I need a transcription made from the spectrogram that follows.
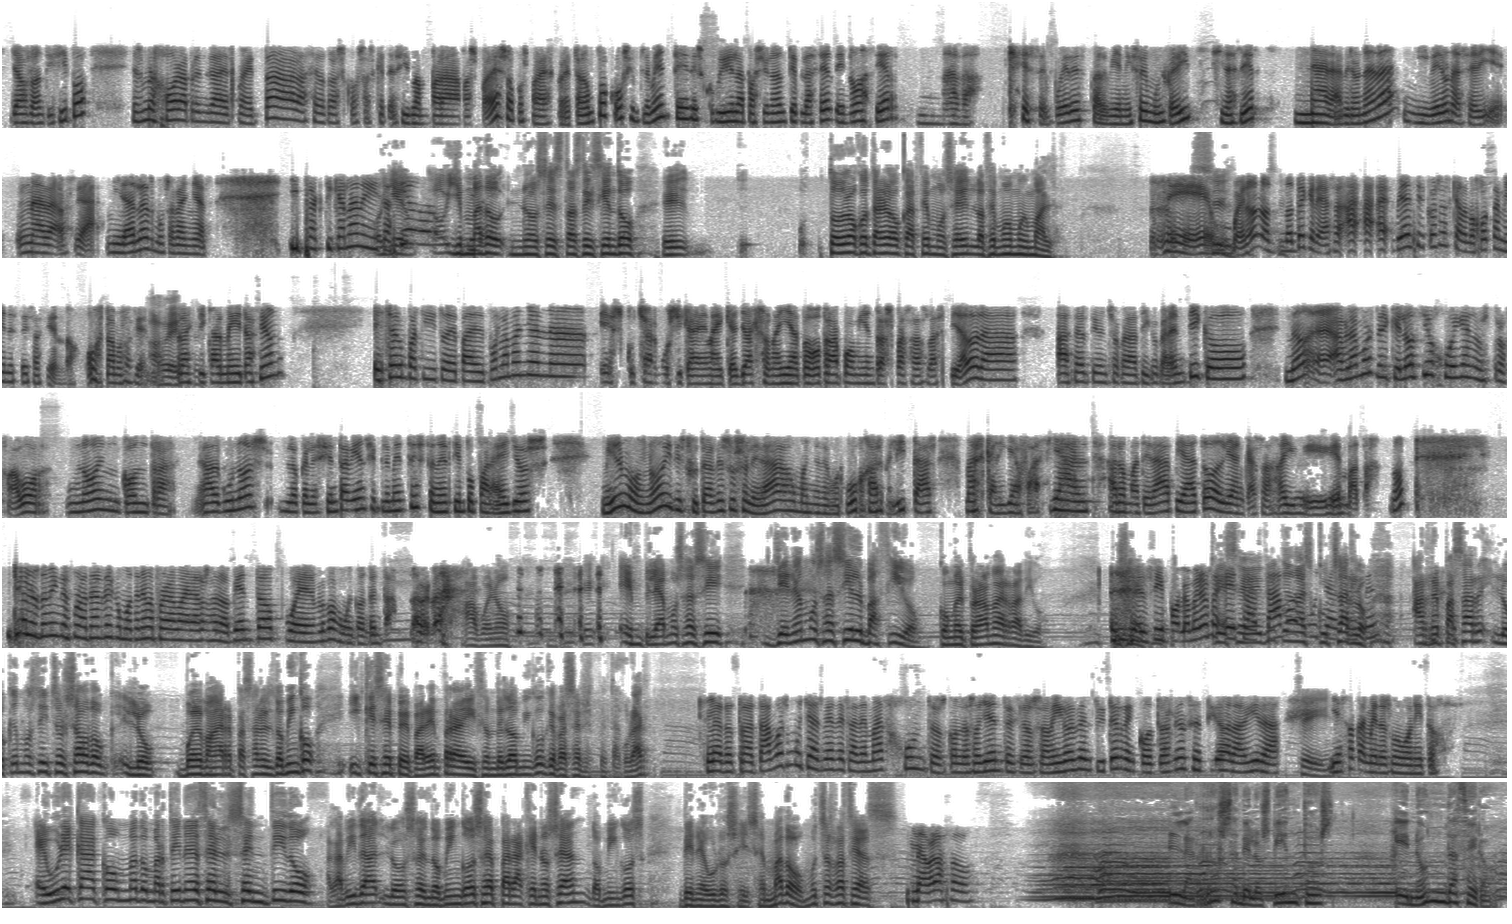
ya os lo anticipo. Es mejor aprender a desconectar, hacer otras cosas que te sirvan para, pues, para eso, pues para desconectar un poco, simplemente descubrir el apasionante placer de no hacer nada, que se puede estar bien y soy muy feliz sin hacer nada, pero nada, ni ver una serie, nada, o sea, mirar las musarañas y practicar la meditación. Oye, oye Mado, nos estás diciendo eh, todo lo contrario de lo que hacemos, ¿eh? lo hacemos muy mal. Eh, bueno, no, te creas. voy a decir cosas que a lo mejor también estáis haciendo o estamos haciendo. Practicar meditación, echar un partidito de pádel por la mañana, escuchar música de Michael Jackson ahí a todo trapo mientras pasas la aspiradora, hacerte un chocolatico calentico, ¿no? Eh, hablamos de que el ocio juegue a nuestro favor, no en contra. A algunos lo que les sienta bien simplemente es tener tiempo para ellos mismos, ¿no? Y disfrutar de su soledad, un baño de burbujas, velitas, mascarilla facial, aromaterapia, todo el día en casa, ahí en bata, ¿no? Yo los domingos por la tarde, como tenemos programa de la Rosa de los Vientos, pues me pongo muy contenta, la verdad. Ah, bueno. Eh, empleamos así, llenamos así el vacío con el programa de radio. sí, por lo menos que se dediquen a escucharlo, a repasar lo que hemos dicho el sábado, lo vuelvan a repasar el domingo y que se preparen para la edición del domingo que va a ser espectacular. Claro, tratamos muchas veces, además, juntos con los oyentes y los amigos del Twitter, de encontrarle un sentido a la vida. Sí. Y eso también es muy bonito. Eureka con Mado Martínez, el sentido a la vida los eh, domingos eh, para que no sean domingos de neurosis. Mado, muchas gracias. Un abrazo. La rosa de los vientos en onda cero.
